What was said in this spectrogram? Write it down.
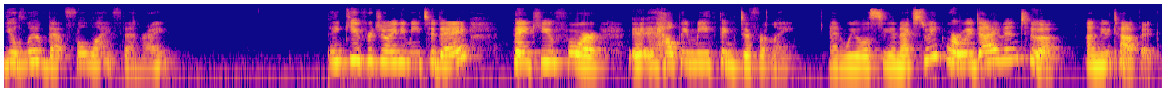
You'll live that full life then, right? Thank you for joining me today. Thank you for uh, helping me think differently. And we will see you next week where we dive into a, a new topic.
